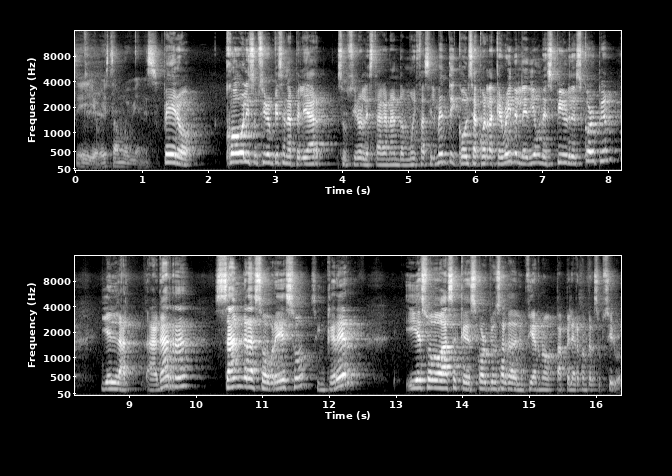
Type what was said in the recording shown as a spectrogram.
Sí, hubiera estado muy bien eso. Pero Cole y Sub-Zero empiezan a pelear. Sub-Zero le está ganando muy fácilmente. Y Cole se acuerda que Raiden le dio un Spear de Scorpion. Y él la agarra, sangra sobre eso sin querer. Y eso hace que Scorpion salga del infierno para pelear contra Sub-Zero.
